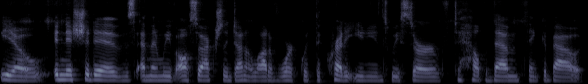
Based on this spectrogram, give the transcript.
you know initiatives and then we've also actually done a lot of work with the credit unions we serve to help them think about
